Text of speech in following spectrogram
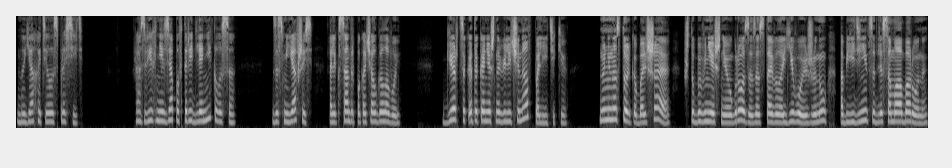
но я хотела спросить. «Разве их нельзя повторить для Николаса?» Засмеявшись, Александр покачал головой. «Герцог — это, конечно, величина в политике, но не настолько большая, чтобы внешняя угроза заставила его и жену объединиться для самообороны.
